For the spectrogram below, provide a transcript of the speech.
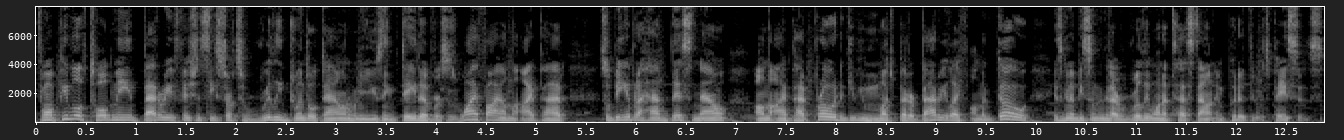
From what people have told me, battery efficiency starts to really dwindle down when you're using data versus Wi-Fi on the iPad, So being able to have this now on the iPad Pro to give you much better battery life on the go is going to be something that I really want to test out and put it through its paces.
